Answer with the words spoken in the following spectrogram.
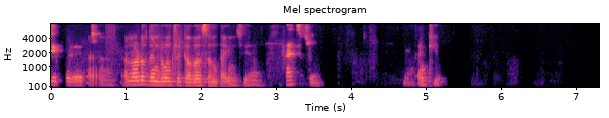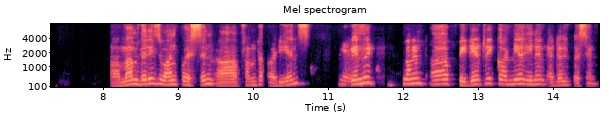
taper it. Uh, a lot of them don't recover sometimes. Yeah, that's true. Yeah. Thank you. Uh, Ma'am, there is one question uh, from the audience. Yes. Can we plant a pediatric cornea in an adult patient?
